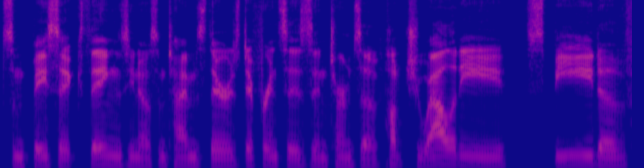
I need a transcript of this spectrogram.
some basic things. You know, sometimes there's differences in terms of punctuality, speed of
